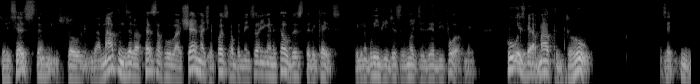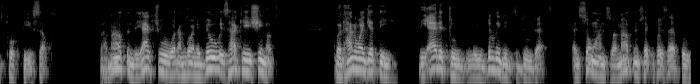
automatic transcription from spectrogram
So he says, um, so the mountains of Pesach Hashem, so you're going to tell this to the kids. They're going to believe you just as much as they did before. I mean, who is the mountain to who? I said, you talk to yourself. The mountain, the actual, what I'm going to do is Haki Shinov. But how do I get the the attitude, the ability to do that, and so on? So I'm out and first I have to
